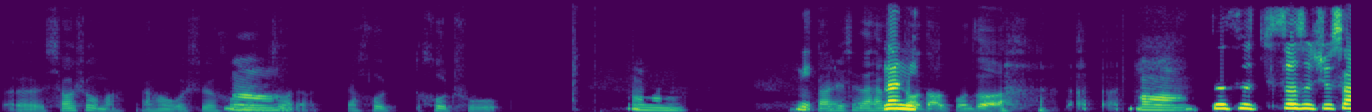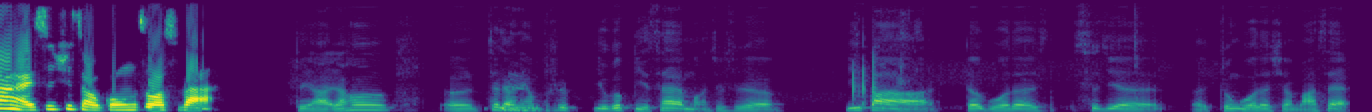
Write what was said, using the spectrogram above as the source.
呃销售嘛，然后我是后面做的。在后后厨，嗯，你但是现在还没找到工作。嗯，这次这次去上海是去找工作是吧？对呀，然后呃这两天不是有个比赛嘛，就是一霸德国的世界呃中国的选拔赛，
